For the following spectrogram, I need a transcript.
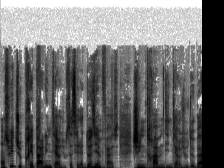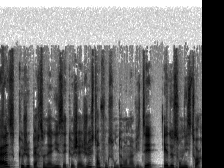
Ensuite, je prépare l'interview. Ça, c'est la deuxième phase. J'ai une trame d'interview de base que je personnalise et que j'ajuste en fonction de mon invité et de son histoire.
